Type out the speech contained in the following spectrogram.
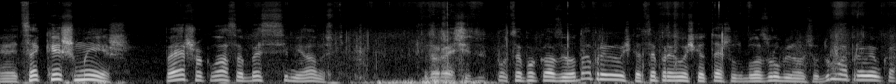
Е, Це кишмиш першого класу без сім'яності. До речі, це показує одна прививочка, це прививочка теж тут була зроблена, друга прививка.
